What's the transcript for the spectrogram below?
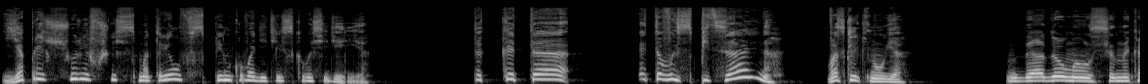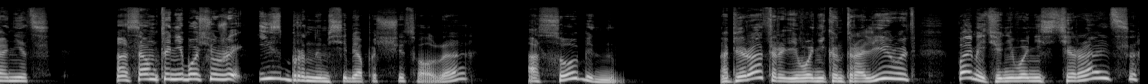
Я, прищурившись, смотрел в спинку водительского сиденья. «Так это... это вы специально?» — воскликнул я. Додумался, наконец. А сам-то, небось, уже избранным себя посчитал, да? Особенным. Оператор его не контролирует, память у него не стирается.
